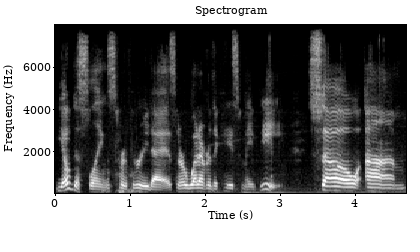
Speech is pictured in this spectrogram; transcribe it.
yoga slings for three days or whatever the case may be. So um,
